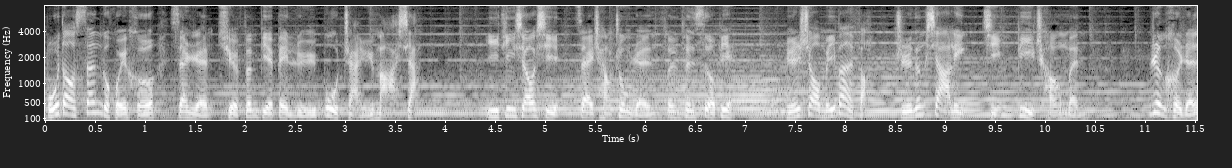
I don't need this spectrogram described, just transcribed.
不到三个回合，三人却分别被吕布斩于马下。一听消息，在场众人纷纷色变，袁绍没办法，只能下令紧闭城门，任何人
